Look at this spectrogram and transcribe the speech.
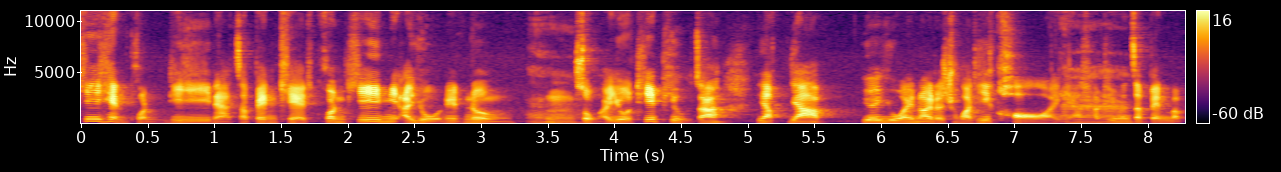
ที่เห็นผลดีเนี่ยจะเป็นเคสคนที่มีอายุนิดหนึ่งอืมอืมสูงอายุที่ผิวจะยับยับ ย้อยๆหน่อยโดยเฉพาะที่คออย่างเงี้ยครับอ่าที่มันจะเป็นแบบ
